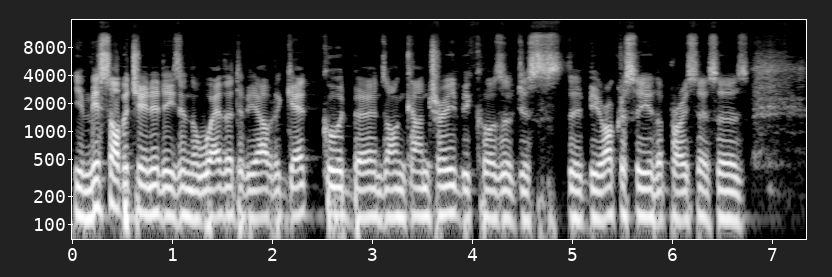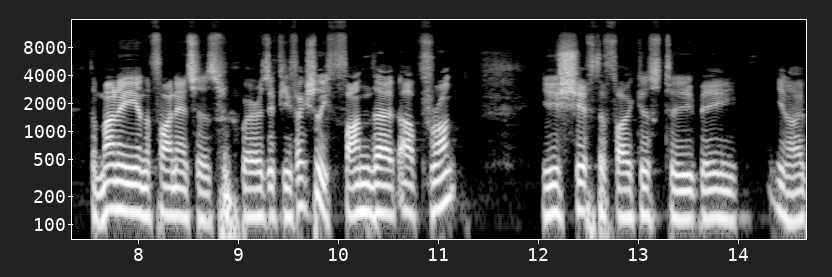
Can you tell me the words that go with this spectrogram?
you miss opportunities in the weather to be able to get good burns on country because of just the bureaucracy of the processes, the money and the finances. Whereas if you've actually fund that up front, you shift the focus to be, you know,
